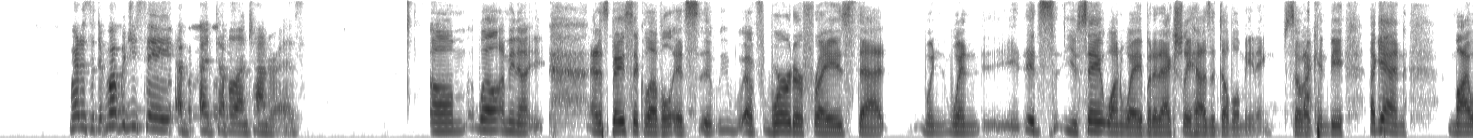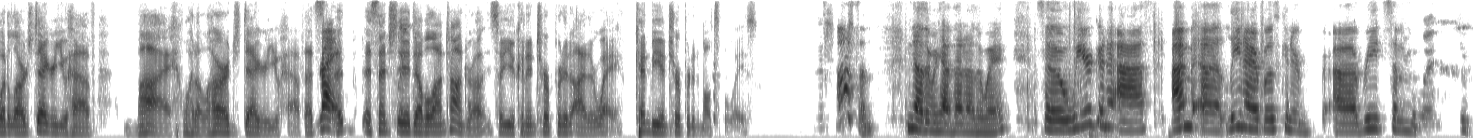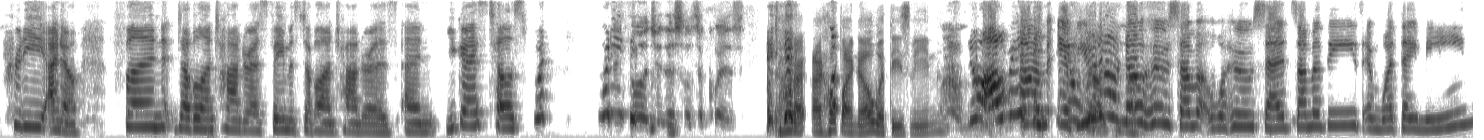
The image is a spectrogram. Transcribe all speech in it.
What is it? What would you say a, a double entendre is? Um, well, I mean, I, at its basic level, it's a word or phrase that when when it's you say it one way, but it actually has a double meaning. So it can be again, my what a large dagger you have. My what a large dagger you have. That's Right. uh, essentially a double entendre. So you can interpret it either way. Can be interpreted multiple ways. Awesome. Now that we have that other way, so we are going to ask. I'm uh, Lee and I are both going to uh, read some pretty, I know, fun double entendres, famous double entendres, and you guys tell us what what do I you think? told you this was a quiz. God, I, I hope I know what these mean. No, I'll read. Um, if you don't know who some who said some of these and what they mean,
